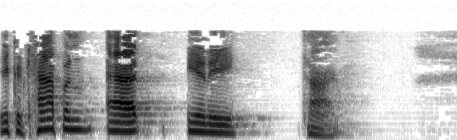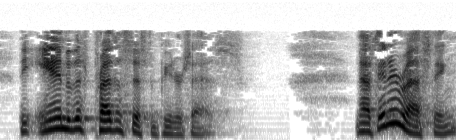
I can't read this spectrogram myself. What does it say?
It could happen at any time. The end of this present system, Peter says. Now it's interesting.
